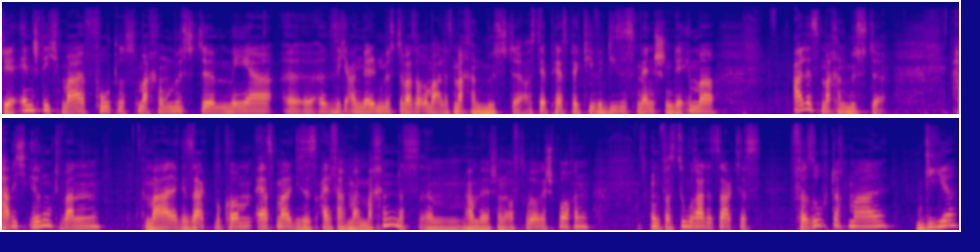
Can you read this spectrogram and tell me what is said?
der endlich mal Fotos machen müsste, mehr äh, sich anmelden müsste, was auch immer alles machen müsste. Aus der Perspektive dieses Menschen, der immer alles machen müsste, habe ich irgendwann mal gesagt bekommen, erstmal dieses einfach mal machen, das ähm, haben wir schon oft drüber gesprochen. Und was du gerade sagtest, versuch doch mal dir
